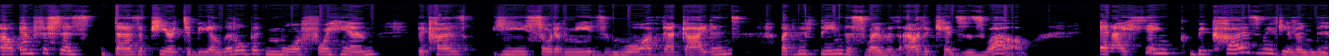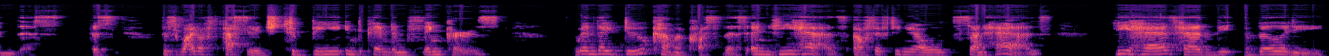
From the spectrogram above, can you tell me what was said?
Our emphasis does appear to be a little bit more for him because he sort of needs more of that guidance. But we've been this way with other kids as well. And I think because we've given them this, this, this rite of passage to be independent thinkers, when they do come across this, and he has, our 15 year old son has, he has had the ability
